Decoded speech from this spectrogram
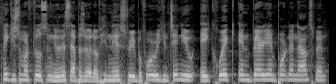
Thank you so much for listening to this episode of Hidden History. Before we continue, a quick and very important announcement.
